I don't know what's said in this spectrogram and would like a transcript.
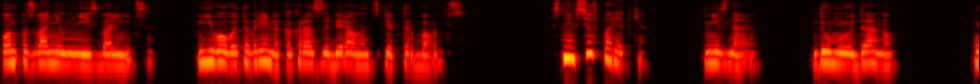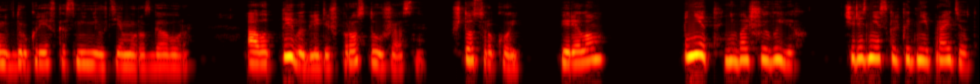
Он позвонил мне из больницы. Его в это время как раз забирал инспектор Барнс. С ним все в порядке? Не знаю. Думаю, да, но он вдруг резко сменил тему разговора. А вот ты выглядишь просто ужасно. Что с рукой? Перелом? Нет, небольшой вывих. Через несколько дней пройдет.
